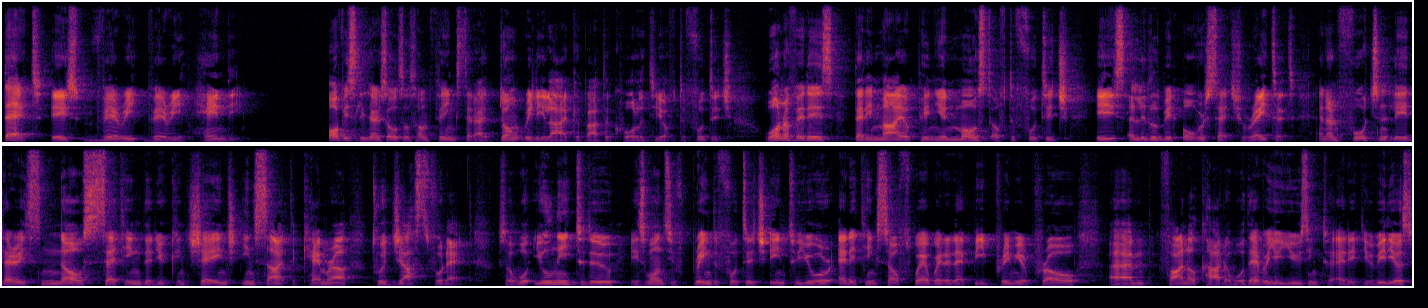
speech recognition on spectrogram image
that is very, very handy. Obviously, there's also some things that I don't really like about the quality of the footage. One of it is that in my opinion, most of the footage is a little bit oversaturated. And unfortunately, there is no setting that you can change inside the camera to adjust for that. So what you'll need to do is once you've bring the footage into your editing software, whether that be Premiere Pro, um, Final Cut or whatever you're using to edit your videos,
